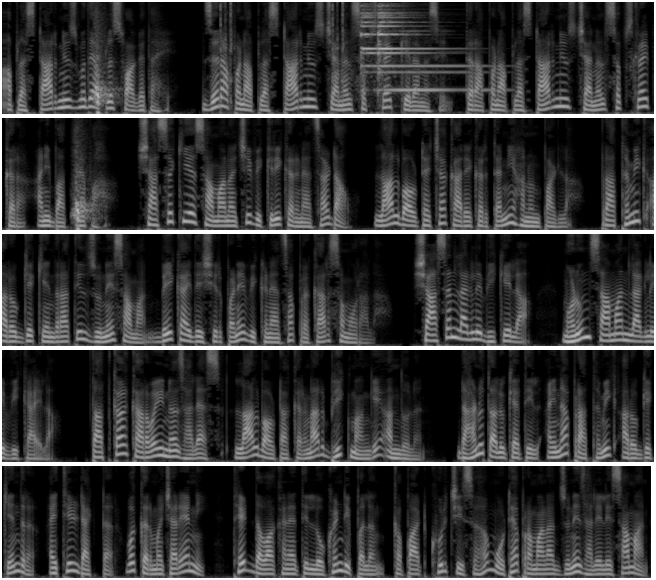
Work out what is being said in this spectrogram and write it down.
आपला स्टार न्यूजमध्ये आपलं स्वागत आहे. जर आपण आपला स्टार न्यूज चॅनल सबस्क्राईब केला नसेल तर आपण आपला स्टार न्यूज चॅनल सबस्क्राईब करा आणि बातम्या पहा. शासकीय सामानाची विक्री करण्याचा डाव लाल बावट्याच्या कार्यकर्त्यांनी हाणून पाडला. प्राथमिक आरोग्य केंद्रातील जुने सामान बेकायदेशीरपणे विकण्याचा प्रकार समोर आला. शासन लागले भिकेला म्हणून सामान लागले विकायला. तात्काळ कारवाई न झाल्यास लाल बावटा करणार भीक मांगे आंदोलन. डहाणू तालुक्यातील ऐना प्राथमिक आरोग्य केंद्र येथील डॉक्टर व कर्मचाऱ्यांनी थेट दवाखान्यातील लोखंडी पलंग कपाट खुर्चीसह मोठ्या प्रमाणात जुने झालेले सामान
